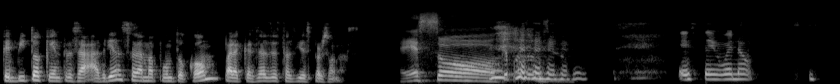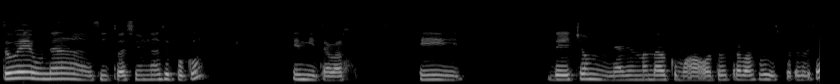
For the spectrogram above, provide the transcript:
te invito a que entres a adriansalama.com para que seas de estas 10 personas. Eso. ¿Qué pasó? este, bueno, tuve una situación hace poco en mi trabajo. Eh, de hecho, me habían mandado como a otro trabajo y después regresé.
